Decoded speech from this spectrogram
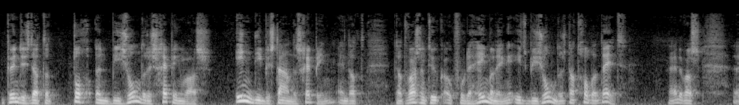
het punt is dat het toch een bijzondere schepping was in die bestaande schepping. En dat, dat was natuurlijk ook voor de hemelingen iets bijzonders dat God dat deed. Er, was, uh,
